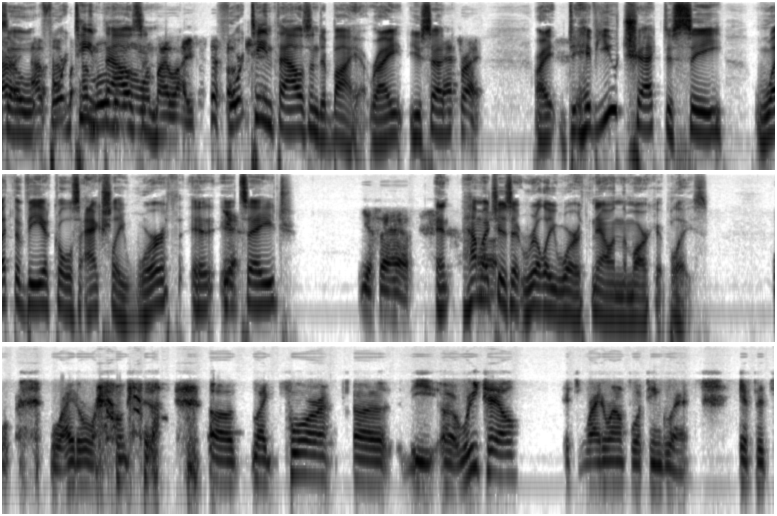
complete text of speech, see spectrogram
So right. I- I'm- I'm moving on 14,000 my life. 14,000 to buy it, right? You said That's right. All right. Have you checked to see what the vehicle's actually worth at Yes. its age? Yes, I have. And how much Uh, is it really worth now in the marketplace? right around uh like for uh the uh retail it's right around 14 grand if it's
